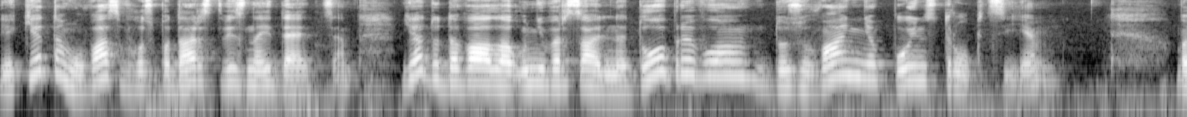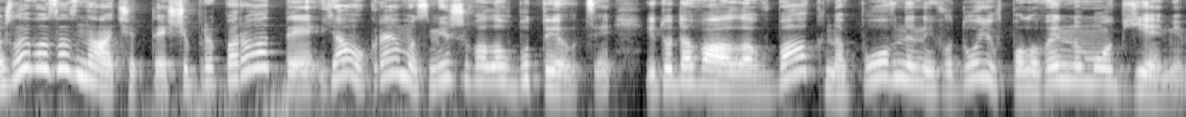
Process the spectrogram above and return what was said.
яке там у вас в господарстві знайдеться. Я додавала універсальне добриво, дозування по інструкції. Важливо зазначити, що препарати я окремо змішувала в бутилці і додавала в бак, наповнений водою в половинному об'ємі.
